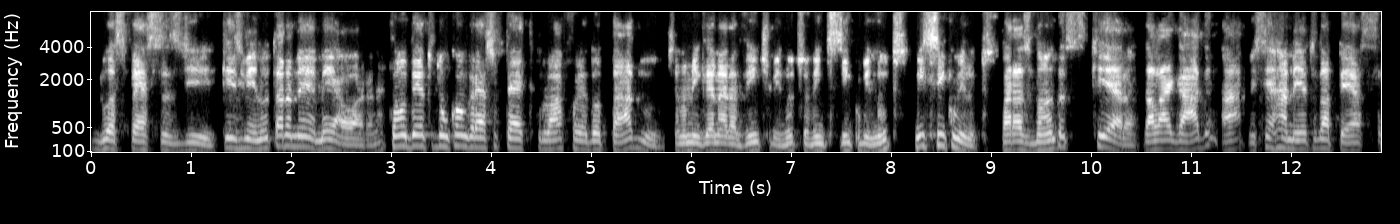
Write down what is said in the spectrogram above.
duas peças de 15 minutos era meia, meia hora, né? Então, dentro de um congresso técnico lá foi adotado, se eu não me engano, era 20 minutos ou 25 minutos, 25 minutos para as bandas, que era da largada ao encerramento da peça,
